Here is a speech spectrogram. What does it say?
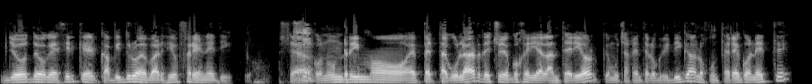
Yo tengo que decir que el capítulo me pareció frenético. O sea, con un ritmo espectacular. De hecho, yo cogería el anterior, que mucha gente lo critica, lo juntaría con este,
